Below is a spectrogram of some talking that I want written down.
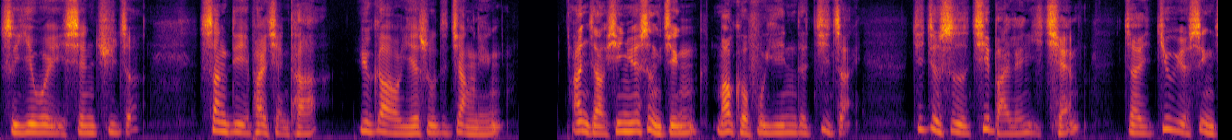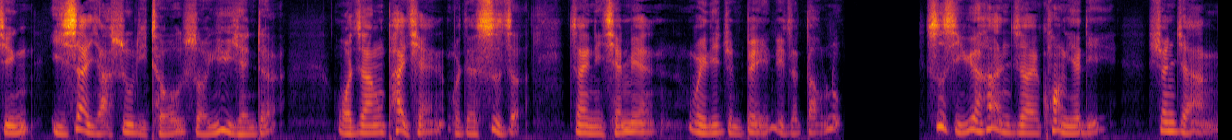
是一位先驱者，上帝派遣他预告耶稣的降临。按照新约圣经马可福音的记载，这就是七百年以前在旧约圣经以赛亚书里头所预言的：“我将派遣我的使者在你前面，为你准备你的道路。”施洗约翰在旷野里宣讲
